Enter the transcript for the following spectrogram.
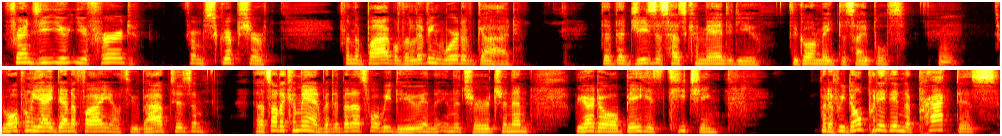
friends, you you've heard from Scripture from the Bible, the living word of God, that, that Jesus has commanded you to go and make disciples, hmm. to openly identify, you know, through baptism. That's not a command, but, but that's what we do in the, in the church. And then we are to obey his teaching. But if we don't put it into practice,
